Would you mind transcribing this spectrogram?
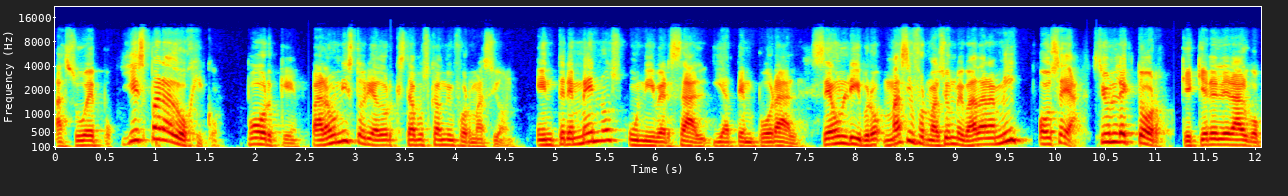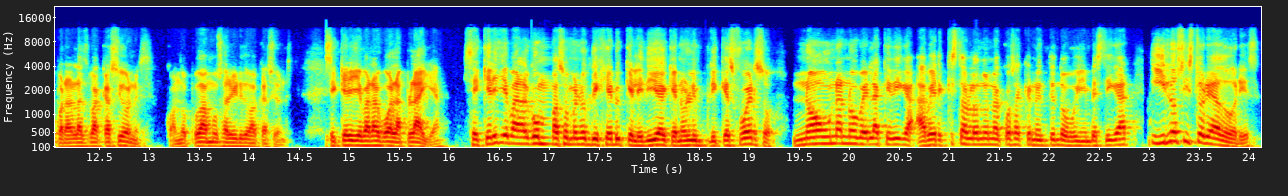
a su época. Y es paradójico, porque para un historiador que está buscando información, entre menos universal y atemporal sea un libro, más información me va a dar a mí. O sea, si un lector que quiere leer algo para las vacaciones, cuando podamos salir de vacaciones, se quiere llevar algo a la playa, se quiere llevar algo más o menos ligero y que le diga que no le implique esfuerzo, no una novela que diga, a ver, ¿qué está hablando de una cosa que no entiendo? Voy a investigar. Y los historiadores,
